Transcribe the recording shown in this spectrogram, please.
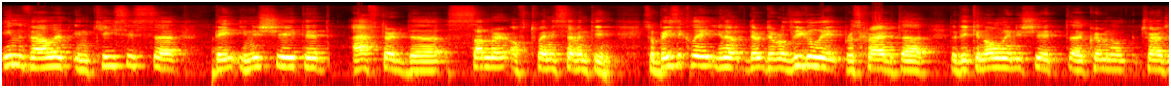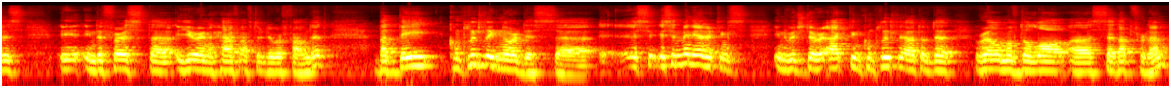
invalid in cases uh, they initiated after the summer of 2017. So basically, you know, they, were legally prescribed uh, that they can only initiate uh, criminal charges in, in the first uh, year and a half after they were founded. But they completely ignored this. As, as in many other things in which they were acting completely out of the realm of the law uh, set up for them.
